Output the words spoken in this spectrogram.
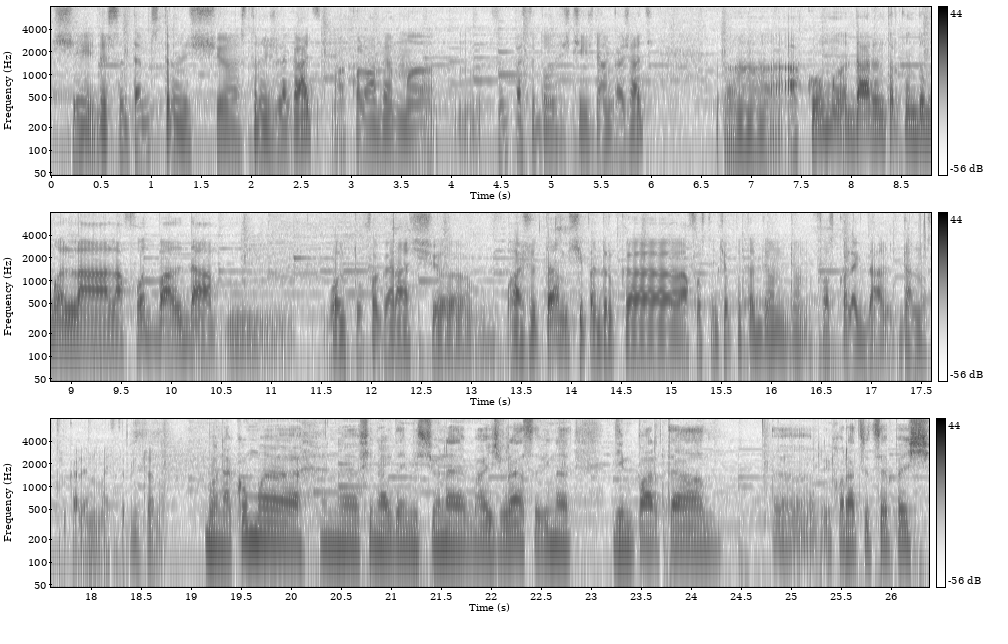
și deci suntem strânși, strânși legați. Acolo avem, uh, sunt peste 25 de angajați uh, acum, dar întorcându-mă la, la fotbal, da, Oltu Făgăraș uh, ajutăm și pentru că a fost începută de un, de un fost coleg de-al, de-al nostru care nu mai este printre noi. Bun, acum în final de emisiune aș vrea să vină din partea lui Horațiu Țepeș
